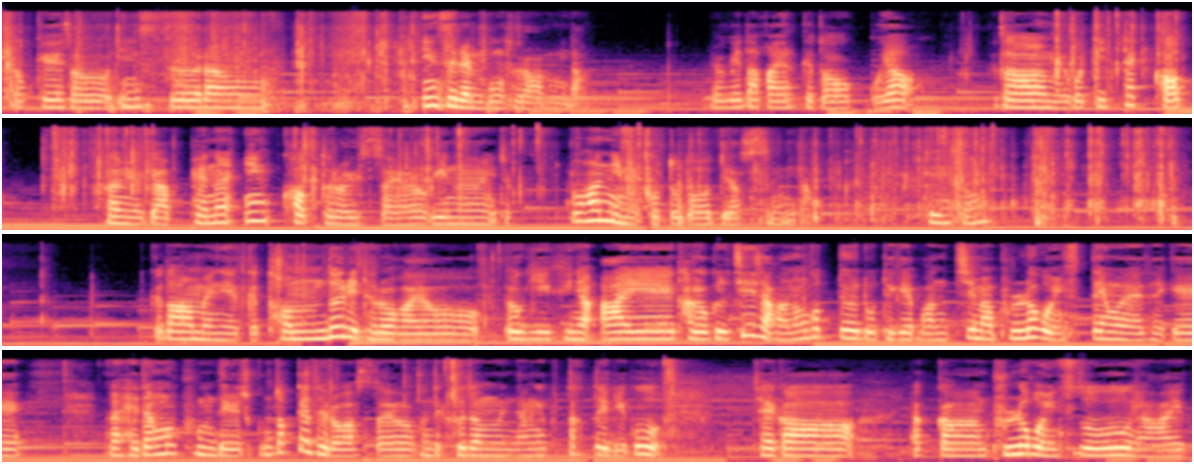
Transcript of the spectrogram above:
이렇게 해서 인스랑 인스 램봉 들어갑니다. 여기다가 이렇게 넣었고요. 그 다음 이거 디테컷 그 다음 여기 앞에는 잉컷 들어있어요. 여기는 이제 또한님의 것도 넣어드렸습니다. 이렇게 해서 그 다음에 이렇게 덤들이 들어가요. 여기 그냥 아예 가격을 치지 않은 것들도 되게 많지만 블로그 인스 때문에 되게 그냥 대장물품들이 조금 적게 들어갔어요. 근데 그 점은 양해 부탁드리고 제가 약간 블로그 인스도 그냥 아예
